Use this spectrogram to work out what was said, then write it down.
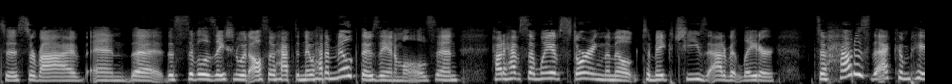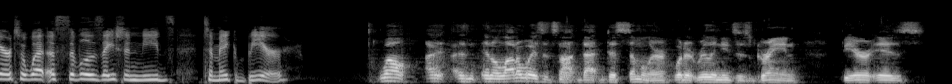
to survive. And the, the civilization would also have to know how to milk those animals and how to have some way of storing the milk to make cheese out of it later. So how does that compare to what a civilization needs to make beer? Well, I, in a lot of ways, it's not that dissimilar. What it really needs is grain. Beer is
